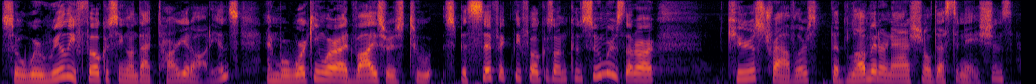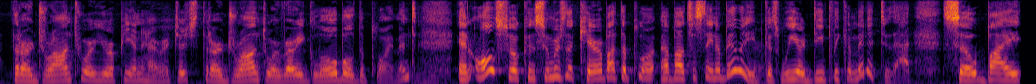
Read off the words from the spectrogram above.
So we're really focusing on that target audience, and we're working with our advisors to specifically focus on consumers that are curious travelers that love international destinations, that are drawn to our European heritage, that are drawn to our very global deployment, mm-hmm. and also consumers that care about deploy- about sustainability because we are deeply committed to that. So by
